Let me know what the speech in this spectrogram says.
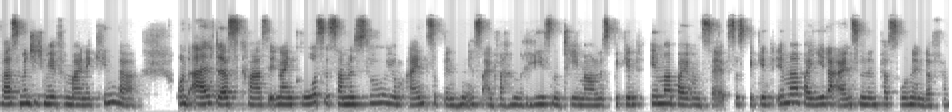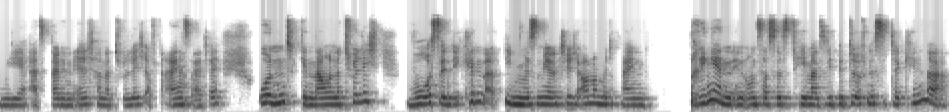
Was wünsche ich mir für meine Kinder? Und all das quasi in ein großes Sammelsurium einzubinden, ist einfach ein Riesenthema. Und es beginnt immer bei uns selbst. Es beginnt immer bei jeder einzelnen Person in der Familie, als bei den Eltern natürlich auf der einen Seite. Und genau natürlich, wo sind die Kinder? Die müssen wir natürlich auch noch mit rein bringen in unser System, also die Bedürfnisse der Kinder.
